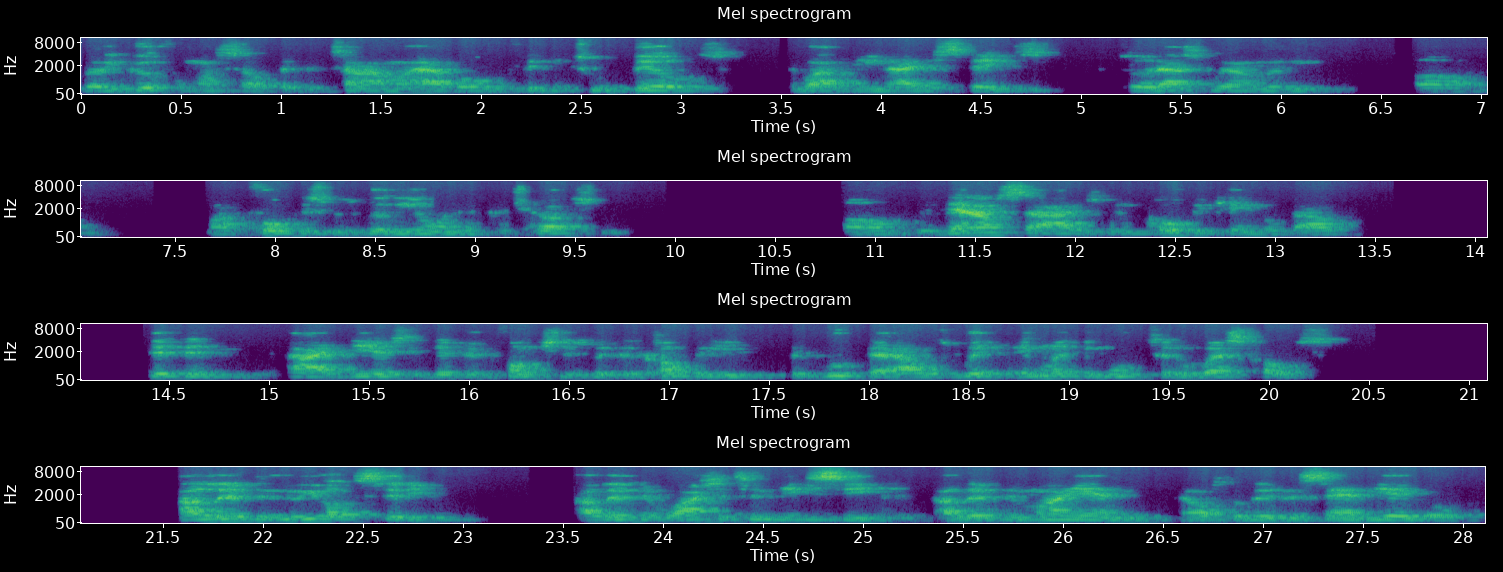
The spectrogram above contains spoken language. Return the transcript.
really good for myself at the time. I have over fifty-two bills throughout the United States. So that's where I'm really, um, my focus was really on the construction. Um, the downside is when COVID came about, different ideas and different functions with the company, the group that I was with, they wanted to move to the West Coast. I lived in New York City. I lived in Washington DC. I lived in Miami. I also lived in San Diego,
